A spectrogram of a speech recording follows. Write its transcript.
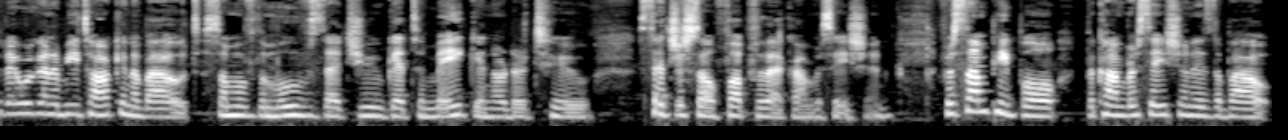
Today, we're going to be talking about some of the moves that you get to make in order to set yourself up for that conversation. For some people, the conversation is about,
